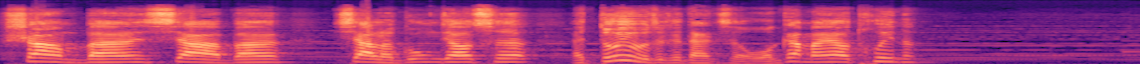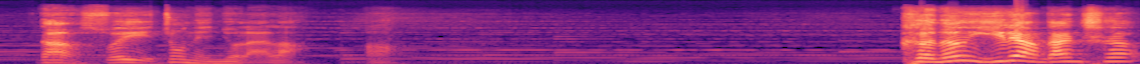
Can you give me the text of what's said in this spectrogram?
上班下班下了公交车，哎，都有这个单车，我干嘛要退呢？那所以重点就来了。可能一辆单车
